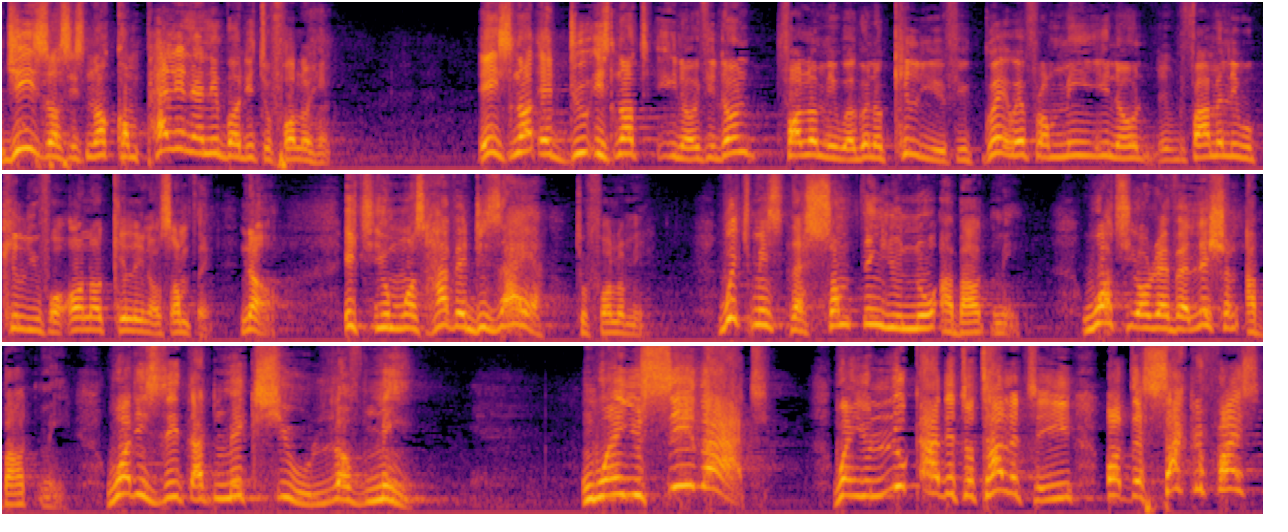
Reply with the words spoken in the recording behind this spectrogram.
Jesus is not compelling anybody to follow him. It's not a do, it's not, you know, if you don't follow me, we're going to kill you. If you go away from me, you know, the family will kill you for honor killing or something. No. It's, you must have a desire to follow me, which means there's something you know about me. What's your revelation about me? What is it that makes you love me? When you see that, when you look at the totality of the sacrifice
